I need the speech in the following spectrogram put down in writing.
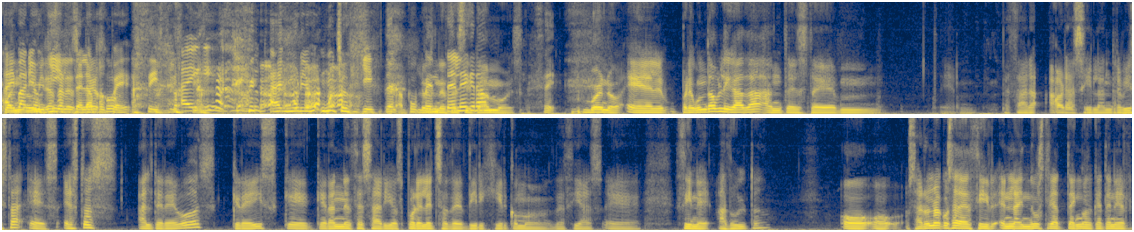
Hay varios GIFs de la pupé. Sí, sí. Hay- Hay muchos GIFs de la pupé Los en Telegram. necesitamos. Sí. Bueno, pregunta obligada antes de, mm, de empezar ahora sí la entrevista es, ¿estos alter egos creéis que, que eran necesarios por el hecho de dirigir, como decías, eh, cine adulto? O, o, o sea, era una cosa de decir, en la industria tengo que tener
